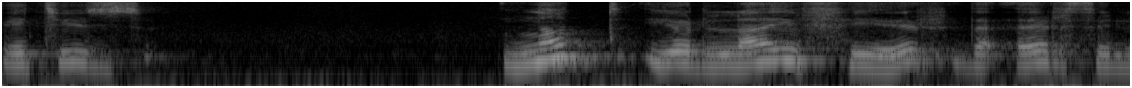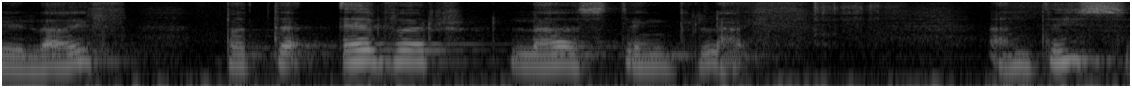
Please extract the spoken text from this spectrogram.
It is not your life here, the earthly life, but the everlasting life. And this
